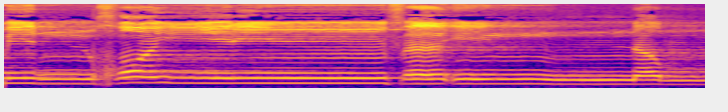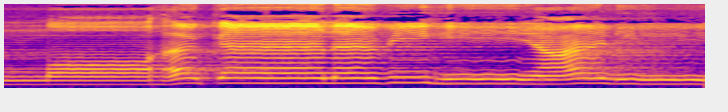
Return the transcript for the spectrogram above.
من خير فإن الله كان به عليما.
